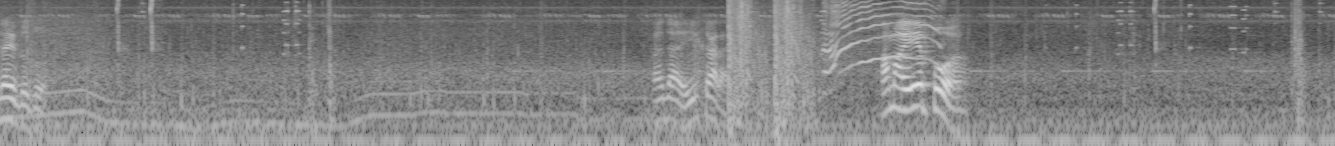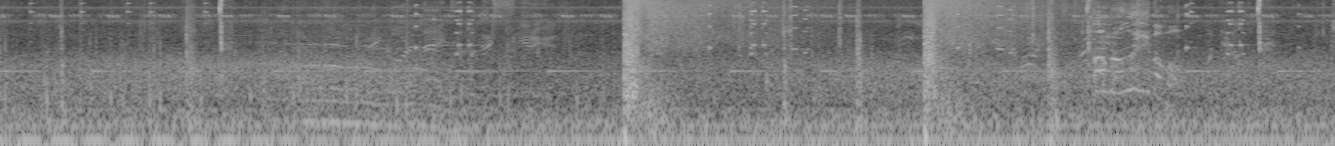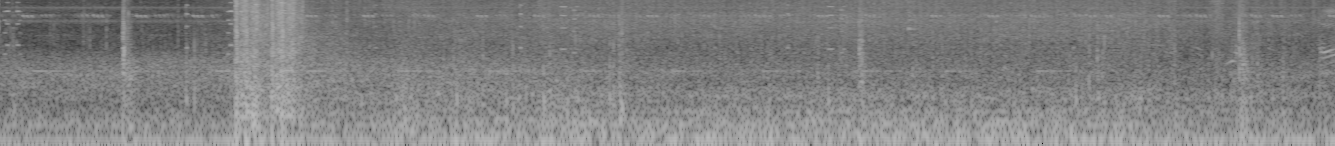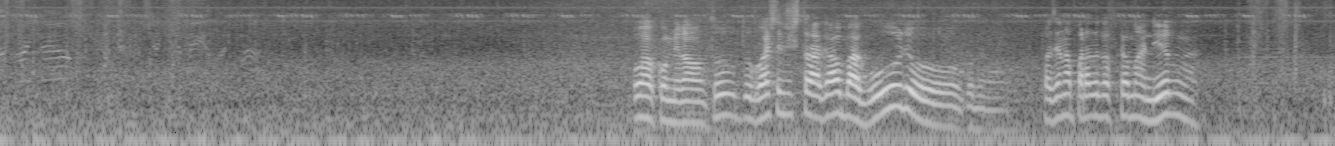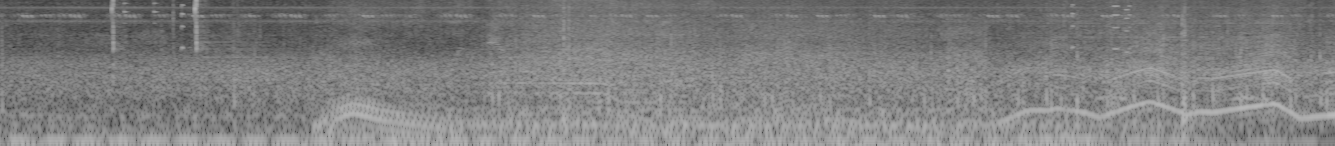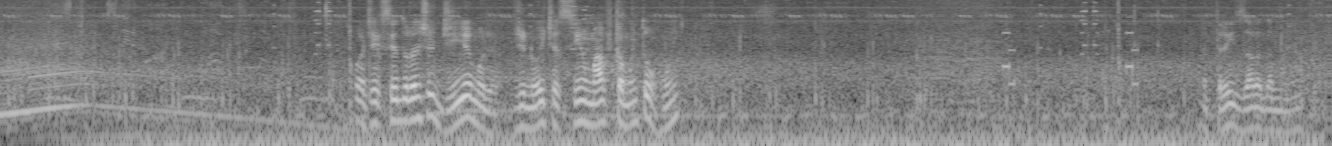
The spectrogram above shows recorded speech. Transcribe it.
Cadê aí, Dudu? Sai daí, caralho. Calma aí, porra. Comilão, tu, tu gosta de estragar o bagulho, Comilão. Fazendo a parada pra ficar maneiro, né? Pô, tinha que ser durante o dia, mulher. De noite assim, o mapa fica muito ruim. 3 horas da manhã.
